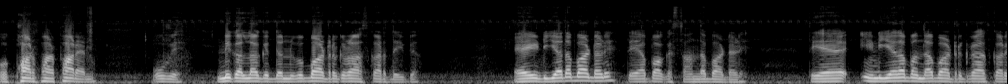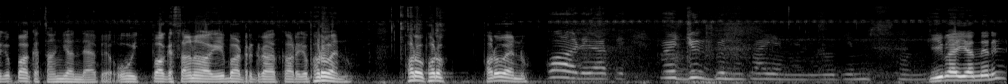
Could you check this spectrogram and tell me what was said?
ਉਹ ਫੜ ਫੜ ਫੜ ਇਹਨੂੰ। ਉਹ ਵੇ ਨਿਕਲਦਾ ਕਿੱਧਰ ਨੂੰ? ਬਾਰਡਰ ਕ੍ਰਾਸ ਕਰਦੇ ਪਿਆ। ਇਹ ਇੰਡੀਆ ਦਾ ਬਾਰਡਰ ਹੈ ਤੇ ਇਹ ਪਾਕਿਸਤਾਨ ਦਾ ਬਾਰਡਰ ਹੈ ਤੇ ਇੰਡੀਆ ਦਾ ਬੰਦਾ ਬਾਰਡਰ ਕ੍ਰਾਸ ਕਰਕੇ ਪਾਕਿਸਤਾਨ ਜਾਂਦਾ ਪਿਆ। ਉਹ ਪਾਕਿਸਤਾਨ ਆ ਗਏ ਬਾਰਡਰ ਕ੍ਰਾਸ ਕਰਕੇ। ਫੜੋ ਇਹਨੂੰ। ਫੜੋ ਫੜੋ ਫੜੋ ਇਹਨੂੰ। ਕੀ। ਪਾਈ ਜਾਂਦੇ ਨੇ।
